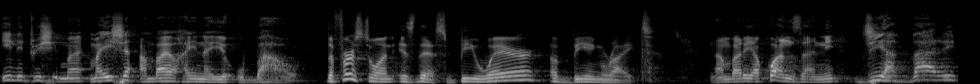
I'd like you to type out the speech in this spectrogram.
ili tuishi ma maisha ambayo haina hiyo ubao. The first one is this beware of being right. Nambari ya kwanza ni jiadhari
